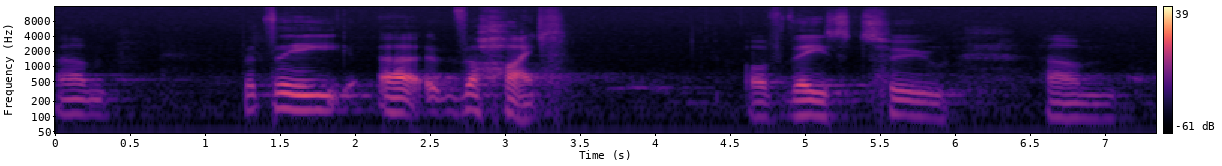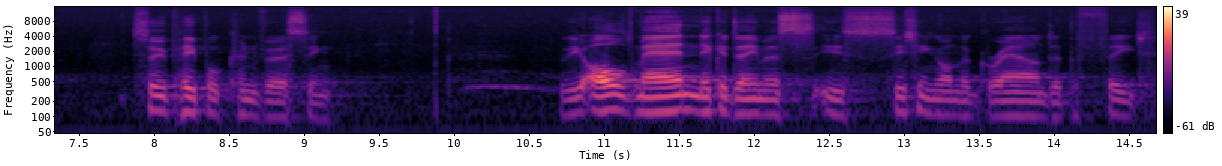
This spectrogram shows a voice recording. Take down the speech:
Um, but the, uh, the height of these two, um, two people conversing. The old man, Nicodemus, is sitting on the ground at the feet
